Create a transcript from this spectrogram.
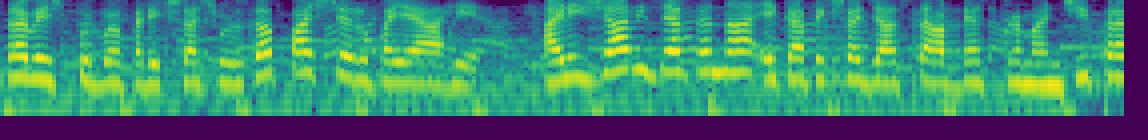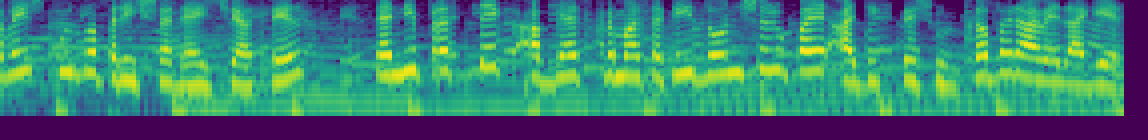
प्रवेशपूर्व परीक्षा शुल्क पाचशे रुपये आहे. आणि ज्या विद्यार्थ्यांना एकापेक्षा जास्त अभ्यासक्रमांची प्रवेशपूर्व परीक्षा द्यायची असेल त्यांनी प्रत्येक अभ्यासक्रमासाठी दोनशे रुपये अधिकचे शुल्क भरावे लागेल.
